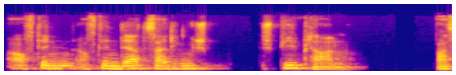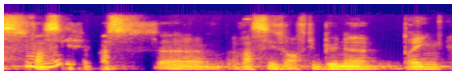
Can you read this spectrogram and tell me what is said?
auf, den, auf den derzeitigen Spielplan, was, mhm. was, Sie, was, äh, was Sie so auf die Bühne bringen,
